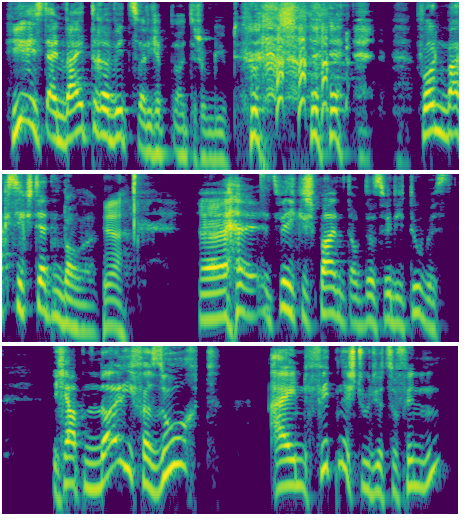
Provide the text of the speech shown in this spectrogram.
Hier ist ein weiterer Witz, weil ich habe heute schon geübt. von Maxi Stettenbauer. Ja. Äh, jetzt bin ich gespannt, ob das wirklich du bist. Ich habe neulich versucht, ein Fitnessstudio zu finden,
